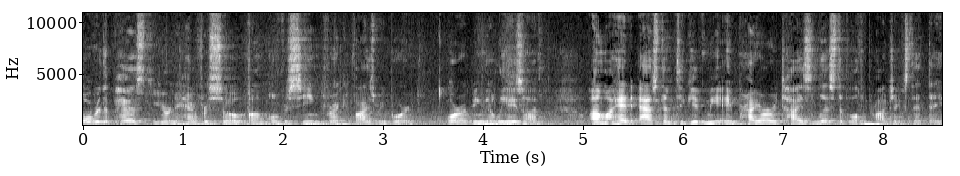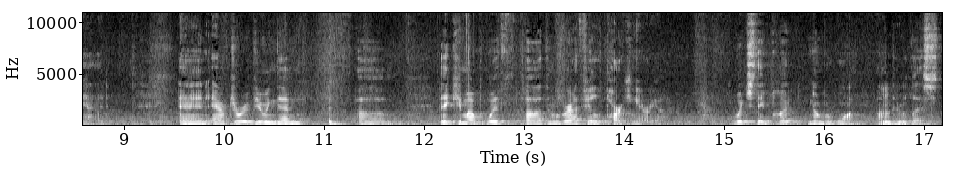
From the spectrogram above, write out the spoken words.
over the past year and a half or so, um, overseeing the Rec Advisory Board, or being their liaison, um, I had asked them to give me a prioritized list of all the projects that they had. And after reviewing them, um, they came up with uh, the McGrath Field parking area, which they put number one on their list.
